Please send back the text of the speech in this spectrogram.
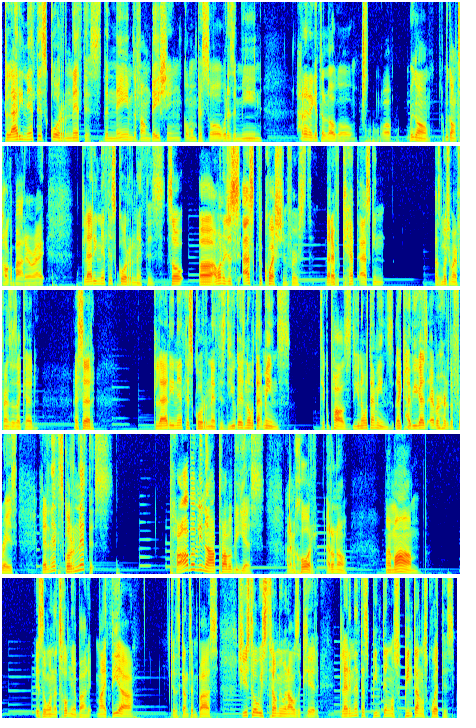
clarinetes cornetes, the name, the foundation, cómo empezó, what does it mean? How did I get the logo? Well, we're going to we're going to talk about it, all right? Clarinetes cornetes. So, uh, I want to just ask the question first that I've kept asking as much of my friends as I could. I said, clarinetes cornetes. Do you guys know what that means? Take a pause. Do you know what that means? Like, have you guys ever heard of the phrase clarinetes, cornetes? Probably not. Probably yes. A lo mejor. I don't know. My mom is the one that told me about it. My tia, que descansa en paz, she used to always tell me when I was a kid, clarinetes pintan los, pintan los cohetes.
